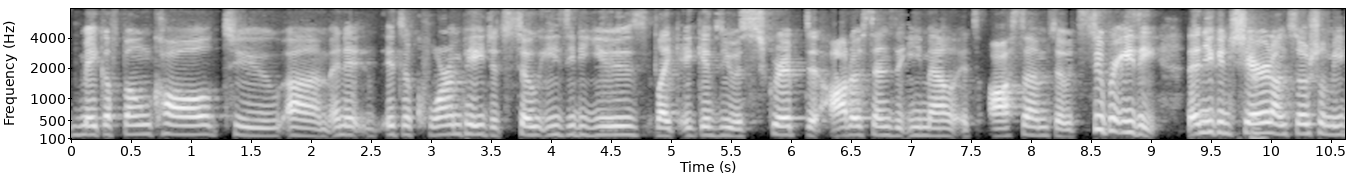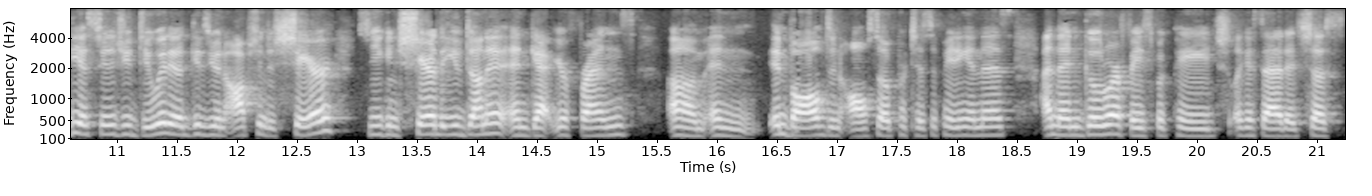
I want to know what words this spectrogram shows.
make a phone call to um, and it, it's a quorum page. It's so easy to use. Like it gives you a script. It auto sends the email. It's awesome. So it's super easy. Then you can share it on social media. As soon as you do it it gives you an option to share. So you can share that you've done it and get your friends um, and involved and also participating in this. And then go to our facebook page. Like i said it's just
